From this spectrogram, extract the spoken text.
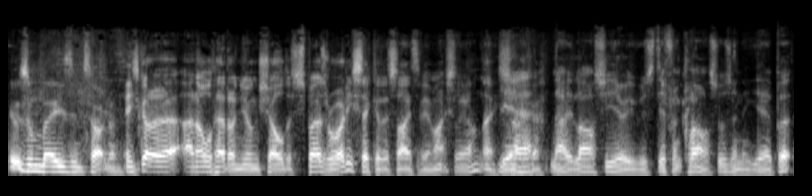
It was amazing, Tottenham. He's got a, an old head on young shoulders. Spurs are already sick of the sight of him, actually, aren't they? Yeah, Saka. no, last year he was different class, wasn't he? Yeah, but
